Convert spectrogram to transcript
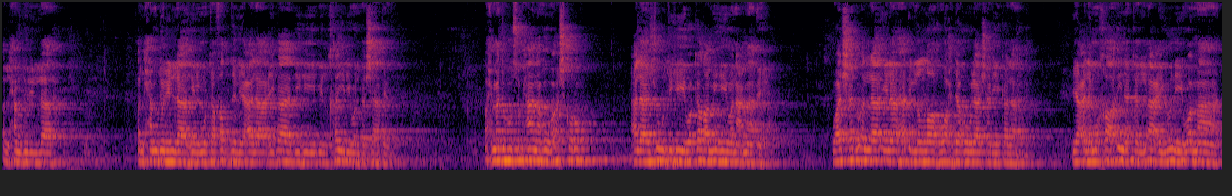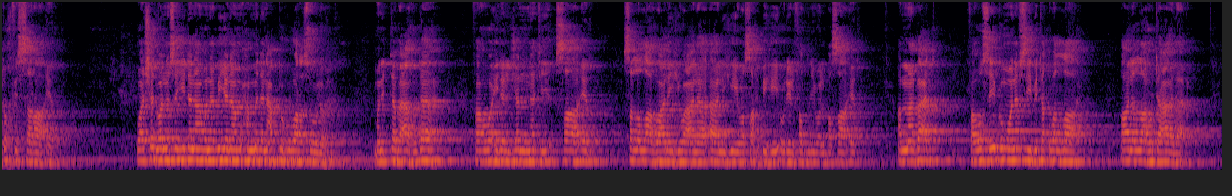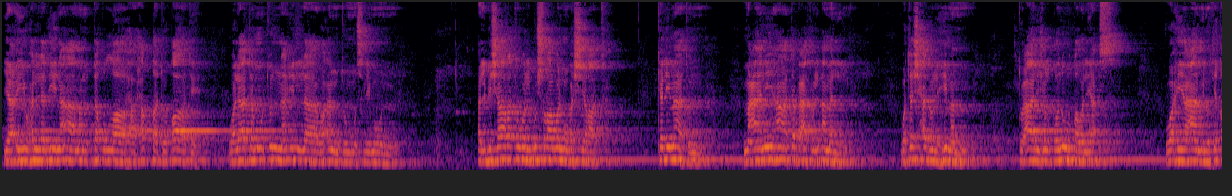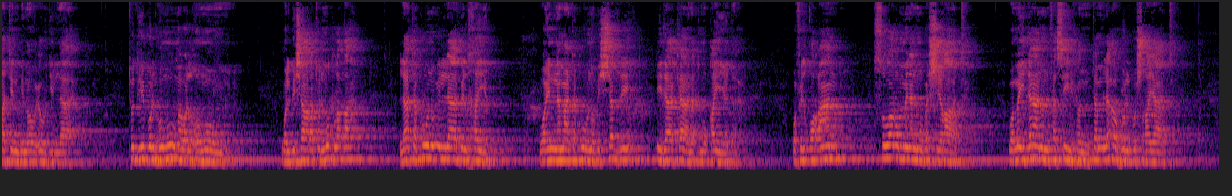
الحمد لله الحمد لله المتفضل على عباده بالخير والبشائر. أحمده سبحانه وأشكره على جوده وكرمه ونعمائه وأشهد أن لا إله إلا الله وحده لا شريك له يعلم خائنة الأعين وما تخفي السرائر. وأشهد أن سيدنا ونبينا محمدا عبده ورسوله. من اتبع هداه فهو إلى الجنة صائر. صلى الله عليه وعلى آله وصحبه أولي الفضل والبصائر. أما بعد فأوصيكم ونفسي بتقوى الله. قال الله تعالى يا أيها الذين آمنوا اتقوا الله حق تقاته ولا تموتن إلا وأنتم مسلمون. البشارة والبشرى والمبشرات. كلمات معانيها تبعث الأمل وتشحذ الهمم تعالج القنوط واليأس وهي عامل ثقة بموعود الله تذهب الهموم والغموم. والبشارة المطلقة لا تكون إلا بالخير وإنما تكون بالشر إذا كانت مقيدة. وفي القرآن صور من المبشرات وميدان فسيح تملأه البشريات.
